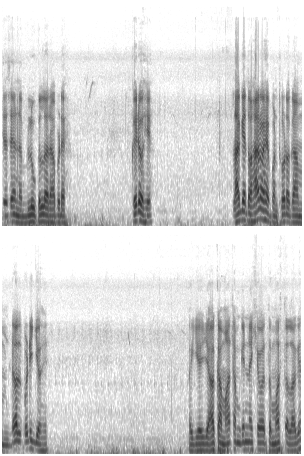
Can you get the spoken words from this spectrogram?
જે છે ને બ્લુ કલર આપણે કર્યો છે. લાગે તો સારો છે, પણ થોડોક આમ ડલ પડી ગયો છે. હજી હજી આખા માથામાં કરી નાખ્યો હોય તો મસ્ત લાગે.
